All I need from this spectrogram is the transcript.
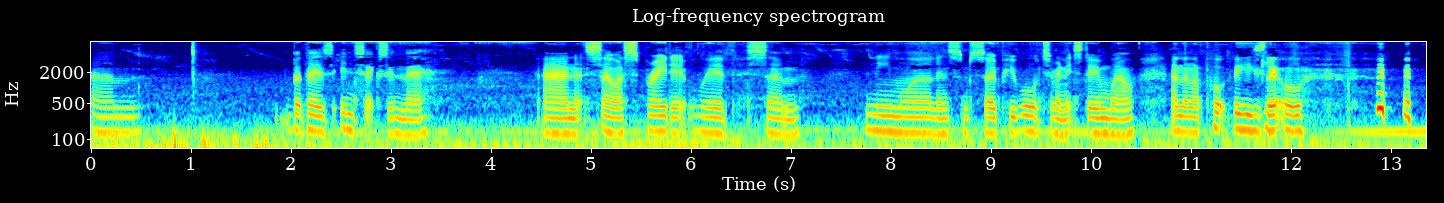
um, but there's insects in there. And so I sprayed it with some neem oil and some soapy water and it's doing well. And then I put these little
